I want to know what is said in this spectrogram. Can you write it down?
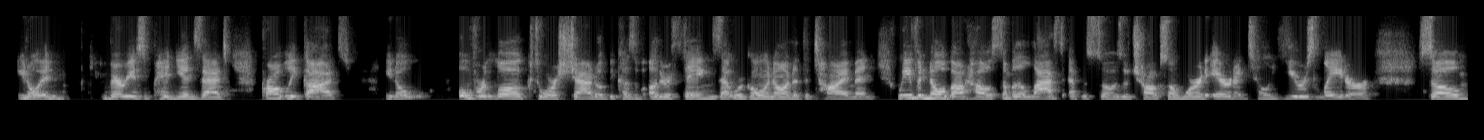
you know, in various opinions that probably got, you know, overlooked or shadowed because of other things that were going on at the time. And we even know about how some of the last episodes of Chalk Zone weren't aired until years later. So,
